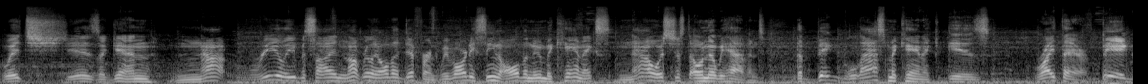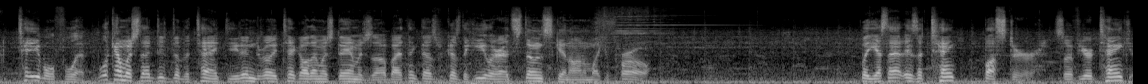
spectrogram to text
Which is, again, not really beside, not really all that different. We've already seen all the new mechanics, now it's just, oh no we haven't. the big last mechanic is right there. Big table flip. Look how much that did to the tank. He didn't really take all that much damage though, but I think that's because the healer had stone skin on him like a pro. But yes, that is a tank buster. So if you're a tank,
